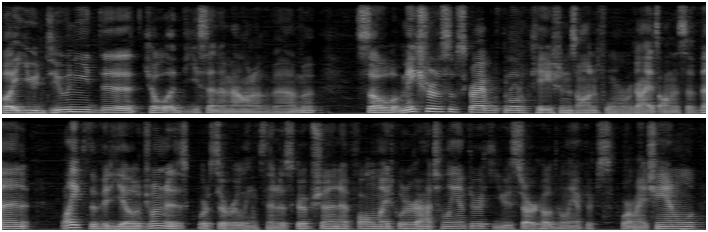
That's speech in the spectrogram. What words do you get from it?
but you do need to kill a decent amount of them. So make sure to subscribe with notifications on for more guides on this event, like the video, join my Discord server links in the description, follow my Twitter at Telanthric, use star code Telanthric to support my channel,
